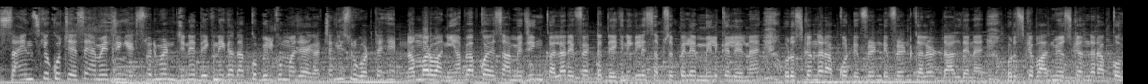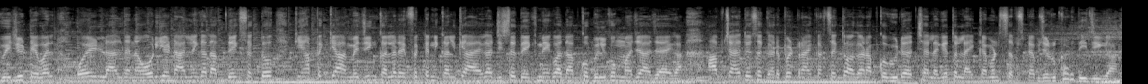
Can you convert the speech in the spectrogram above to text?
Science के कुछ ऐसे अमेजिंग एक्सपेरिमेंट जिन्हें देखने के बाद आपको बिल्कुल मज़ा आएगा। चलिए शुरू करते हैं। नंबर वन यहाँ पे आपको ऐसा अमेजिंग कलर इफ़ेक्ट देखने के लिए सबसे पहले मिल्क लेना है और उसके अंदर आपको डिफरेंट डिफरेंट कलर डाल देना है। और उसके बाद में उसके अंदर आपको वेजिटेबल ऑयल डाल देना है। और ये डालने के बाद आप देख सकते हो कि यहाँ पे क्या अमेजिंग कलर इफ़ेक्ट निकल के आएगा, जिसे देखने के बाद आपको बिल्कुल मज़ा आ जाएगा। आप चाहे तो इसे घर पर ट्राई कर सकते हो। अगर आपको वीडियो अच्छा लगे तो लाइक कमेंट सब्सक्राइब ज़रूर कर दीजिएगा।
